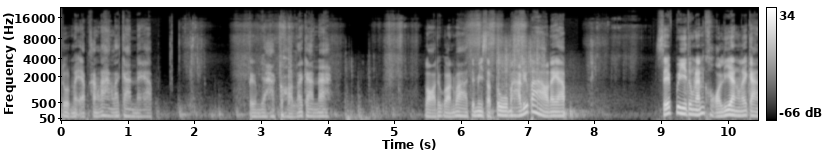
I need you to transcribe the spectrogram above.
โดดมาแอบข้างล่างแล้วกันนะครับ เติมยาก่อนแล้วกันนะ รอดูก่อนว่าจะมีศัตรูมาหรือเปล่านะครับ เซฟวีตรงนั้นขอเลี่ยงแล้วกัน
